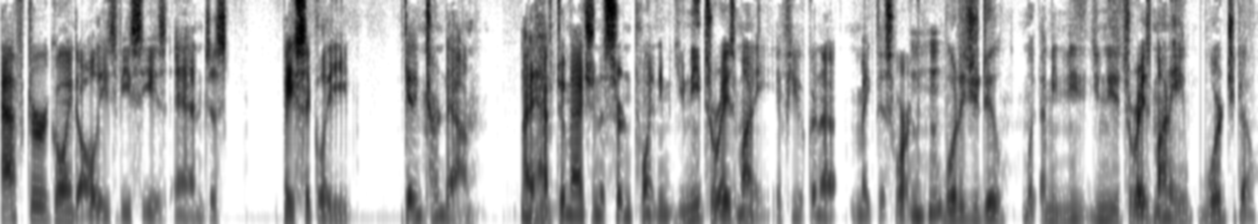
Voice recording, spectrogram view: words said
After going to all these VCs and just basically getting turned down, mm-hmm. I have to imagine a certain point you need to raise money if you're going to make this work. Mm-hmm. What did you do? I mean, you needed to raise money. Where'd you go?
